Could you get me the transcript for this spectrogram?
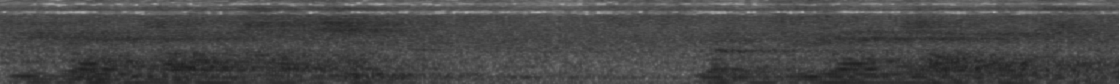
พี่น้องชาวสาสุขและพี่น้องชาวอสม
